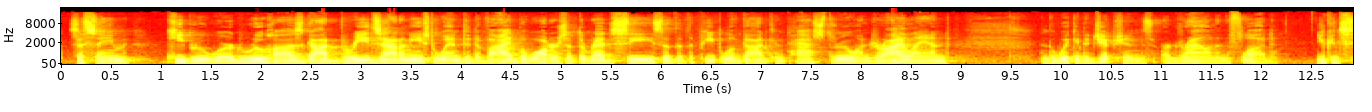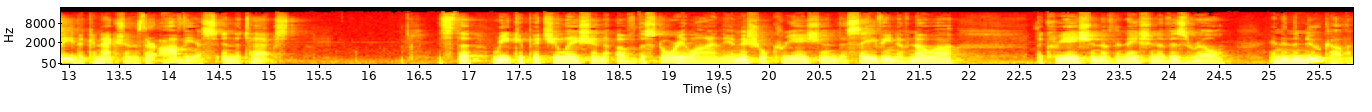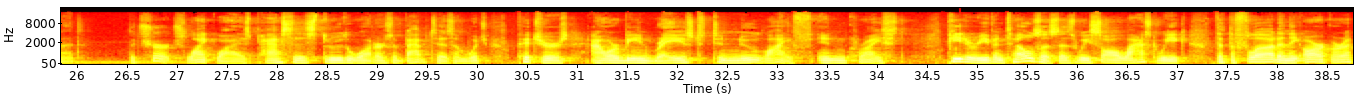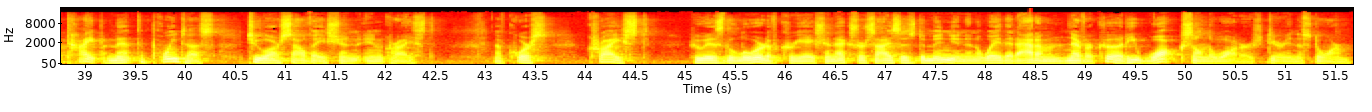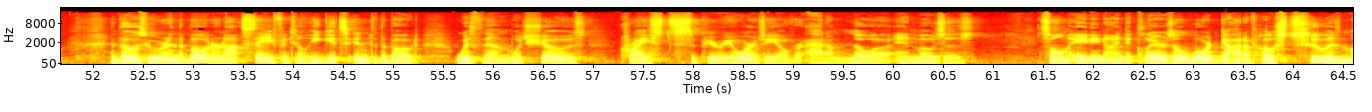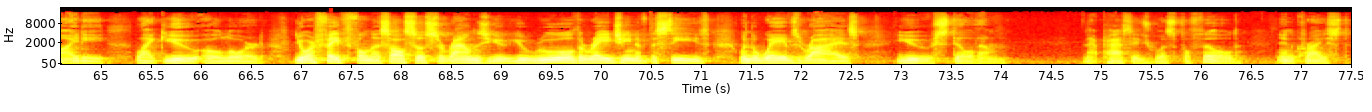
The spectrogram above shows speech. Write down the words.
It's the same Hebrew word, ruach, as God breathes out an east wind to divide the waters of the Red Sea so that the people of God can pass through on dry land, and the wicked Egyptians are drowned in the flood. You can see the connections, they're obvious in the text. It's the recapitulation of the storyline the initial creation, the saving of Noah, the creation of the nation of Israel. And in the new covenant, the church likewise passes through the waters of baptism, which pictures our being raised to new life in Christ. Peter even tells us, as we saw last week, that the flood and the ark are a type meant to point us to our salvation in Christ. Of course, Christ who is the Lord of creation, exercises dominion in a way that Adam never could. He walks on the waters during the storm. And those who are in the boat are not safe until he gets into the boat with them, which shows Christ's superiority over Adam, Noah, and Moses. Psalm 89 declares, O Lord God of hosts, who is mighty like you, O Lord? Your faithfulness also surrounds you. You rule the raging of the seas. When the waves rise, you still them. That passage was fulfilled in Christ.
